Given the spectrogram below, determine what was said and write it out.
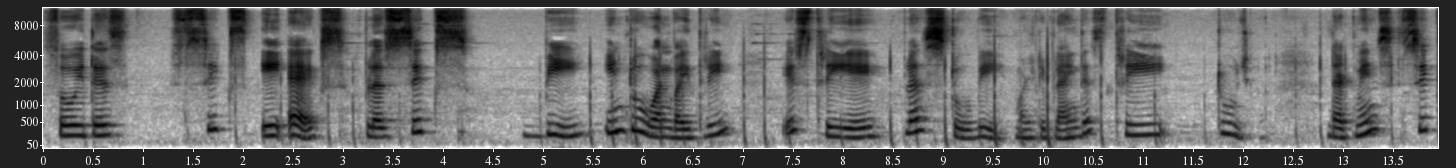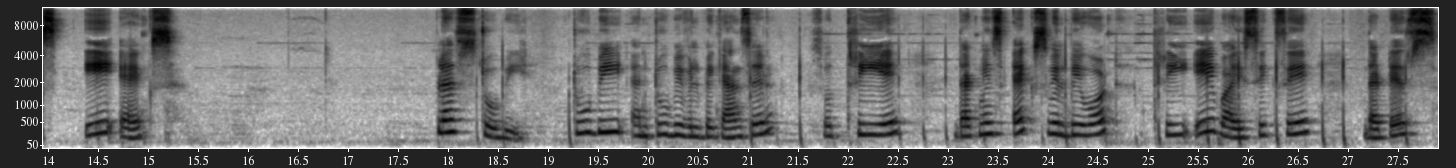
So it is 6ax plus 6b into 1 by 3 is 3a plus 2b. Multiplying this 3 2 that means 6ax plus 2b 2b and 2b will be cancelled so 3a that means x will be what 3a by 6a that is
